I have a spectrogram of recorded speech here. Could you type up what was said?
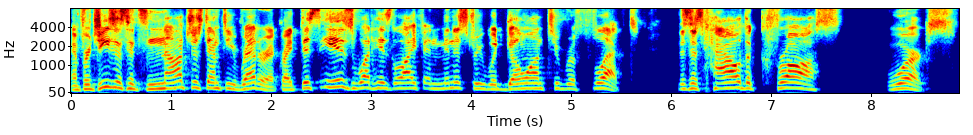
And for Jesus, it's not just empty rhetoric, right? This is what his life and ministry would go on to reflect. This is how the cross works.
